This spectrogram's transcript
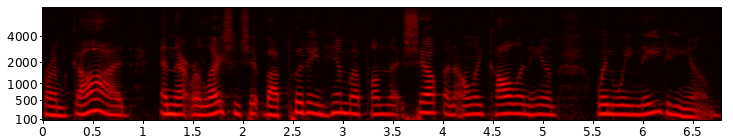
from god and that relationship by putting him up on that shelf and only calling him when we need him.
